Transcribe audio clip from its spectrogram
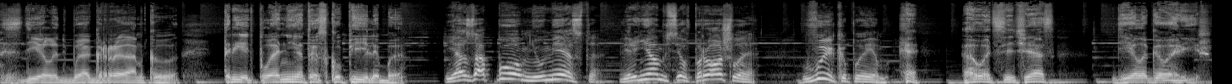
сделать бы огранку. Треть планеты скупили бы. Я запомню место. Вернемся в прошлое. Выкопаем. Хе, а вот сейчас дело говоришь.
